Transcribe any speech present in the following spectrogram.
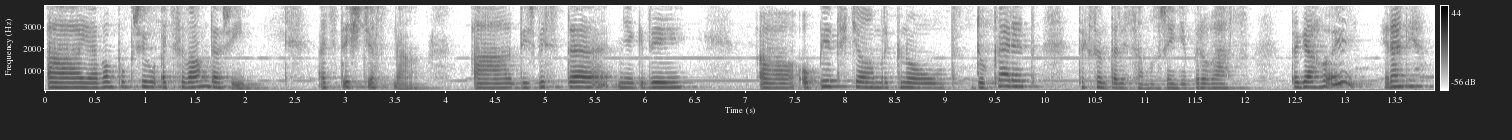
a já vám popřeju, ať se vám daří, ať jste šťastná. A když byste někdy a opět chtěla mrknout do karet, tak jsem tady samozřejmě pro vás. Tak ahoj, Rania.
